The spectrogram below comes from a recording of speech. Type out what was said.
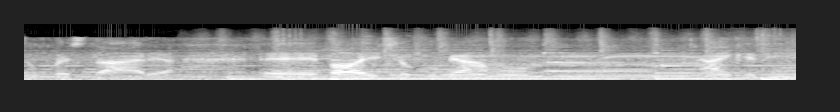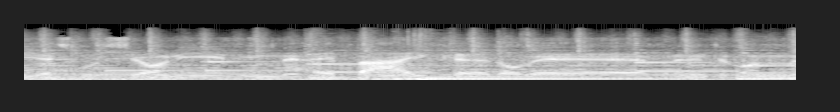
su quest'area. E poi ci occupiamo mh, anche di escursioni in e-bike dove con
